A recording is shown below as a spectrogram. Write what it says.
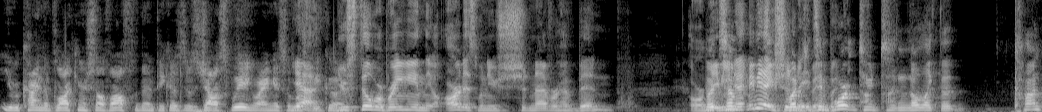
you were kind of blocking yourself off of them because it was Joss Whedon writing it, so it yeah, must be good. you still were bringing in the artist when you should never have been, or But maybe some- maybe they shouldn't. But have it's been, important to to know like the con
